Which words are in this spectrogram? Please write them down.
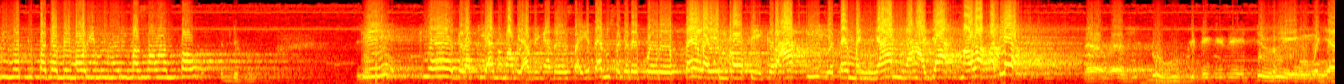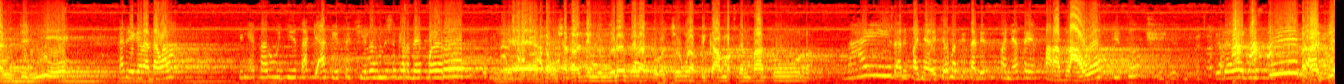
teringat kepada memori-memori masa lampau. kia gelaki anu mawi abdi ngadeus ieu teh anu segede teh lain roti keur Aki, ieu teh menyan ngahaja mawa ka dia. Aduh, gede-gede teuing menyancingnya. Ka dia gara dawa. Sing eta rujit aki Aki teh cileung di segede peureup. Ya, tong sakal di ngeureut kan atuh eceung lapi kamakeun batur. Lain dari panya itu mah tadi panya teh para belawok gitu. Sudah lah Gusti. Aja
